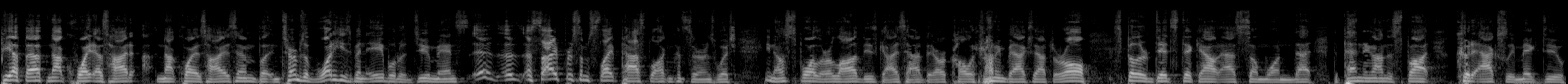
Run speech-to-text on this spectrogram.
PFF not quite as high, not quite as high as him, but in terms of what he's been able to do, man. Eh, eh, aside for some slight pass blocking concerns, which you know, spoiler, a lot of these guys have. They are college running backs after all. Spiller did stick out as someone that, depending on the spot, could actually make do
